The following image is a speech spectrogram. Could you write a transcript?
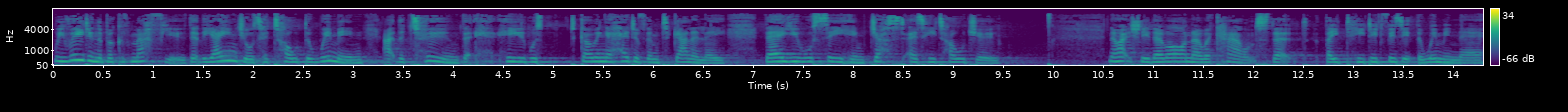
We read in the book of Matthew that the angels had told the women at the tomb that he was going ahead of them to Galilee. There you will see him just as he told you. Now actually there are no accounts that they, he did visit the women there,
